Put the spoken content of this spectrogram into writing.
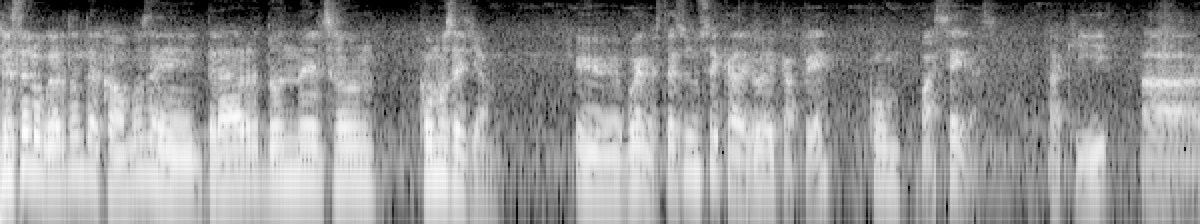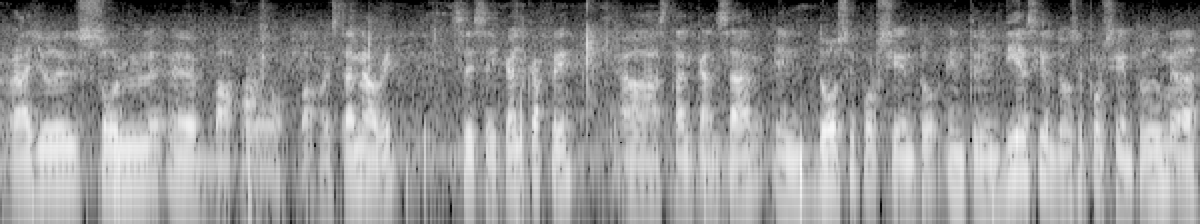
En este lugar donde acabamos de entrar, don Nelson, ¿cómo se llama? Eh, bueno, este es un secadero de café con paseras. Aquí a rayo del sol eh, bajo, bajo esta nave se seca el café hasta alcanzar el 12%, entre el 10 y el 12% de humedad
